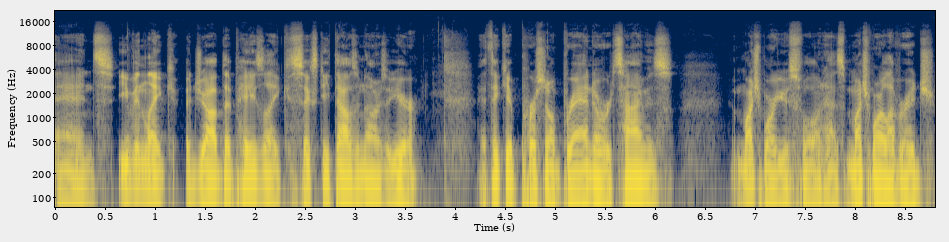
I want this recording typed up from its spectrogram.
And even like a job that pays like $60,000 a year i think a personal brand over time is much more useful and has much more leverage.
